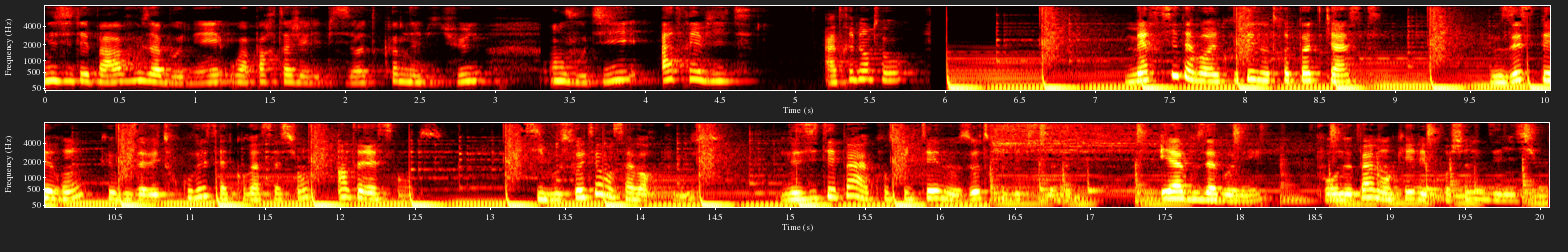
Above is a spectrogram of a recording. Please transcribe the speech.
N'hésitez pas à vous abonner ou à partager l'épisode comme d'habitude. On vous dit à très vite. À très bientôt. Merci d'avoir écouté notre podcast. Nous espérons que vous avez trouvé cette conversation intéressante. Si vous souhaitez en savoir plus, n'hésitez pas à consulter nos autres épisodes et à vous abonner pour ne pas manquer les prochaines émissions.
